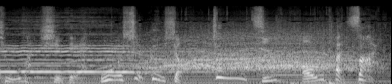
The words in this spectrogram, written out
期五晚十点，我是歌手终极淘汰赛。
